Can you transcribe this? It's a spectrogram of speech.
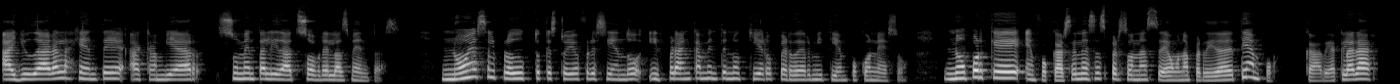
ayudar a la gente a cambiar su mentalidad sobre las ventas. No es el producto que estoy ofreciendo y francamente no quiero perder mi tiempo con eso. No porque enfocarse en esas personas sea una pérdida de tiempo, cabe aclarar,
